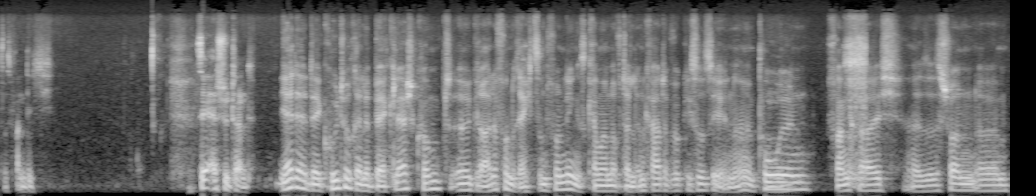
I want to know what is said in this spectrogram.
das fand ich sehr erschütternd. Ja, der, der kulturelle Backlash kommt äh, gerade von rechts und von links. Kann man auf der Landkarte wirklich so sehen. Ne? In Polen, mhm. Frankreich, also es ist schon, ähm,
